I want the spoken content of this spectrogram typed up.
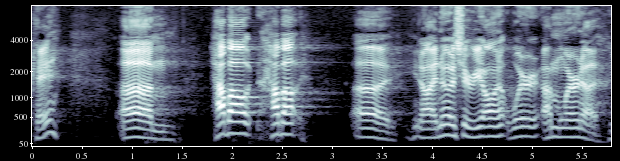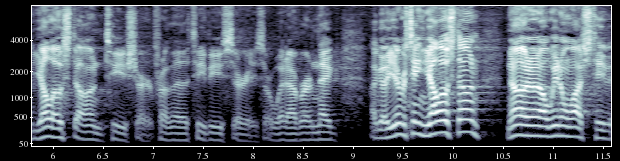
Okay. Um, how about, how about, uh, you know, I notice you're yelling, I'm wearing a Yellowstone T-shirt from the TV series or whatever, and they, I go, you ever seen Yellowstone? No, no, no, we don't watch TV.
